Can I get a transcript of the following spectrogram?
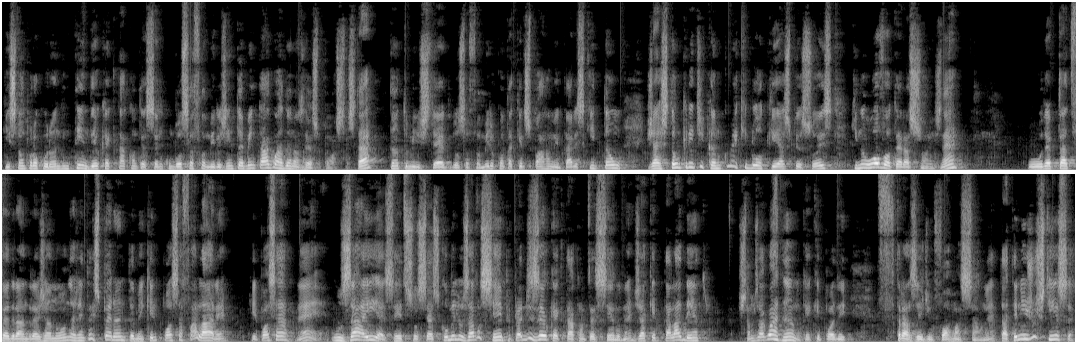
que estão procurando entender o que é está acontecendo com Bolsa Família. A gente também está aguardando as respostas, tá? Tanto o Ministério do Bolsa Família quanto aqueles parlamentares que estão, já estão criticando como é que bloqueia as pessoas que não houve alterações, né? O deputado federal André Janones, a gente está esperando também que ele possa falar, né? Que ele possa né, usar aí as redes sociais como ele usava sempre, para dizer o que é está acontecendo, né? Já que ele está lá dentro. Estamos aguardando o que é que pode trazer de informação, né? Está tendo injustiça.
